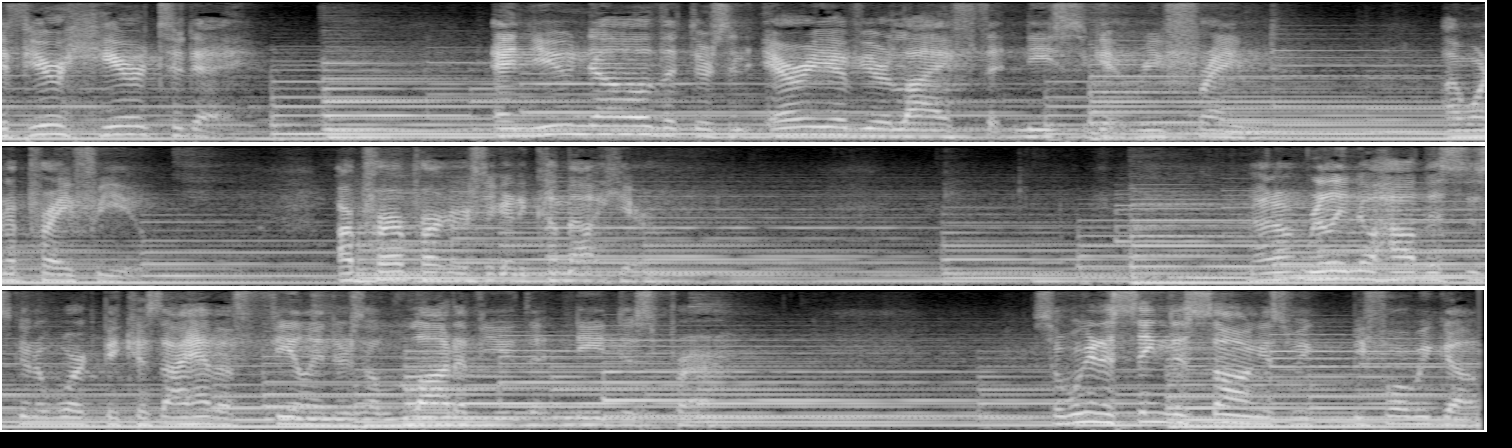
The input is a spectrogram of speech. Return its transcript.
if you're here today and you know that there's an area of your life that needs to get reframed, I want to pray for you. Our prayer partners are going to come out here. I don't really know how this is going to work because I have a feeling there's a lot of you that need this prayer. So we're going to sing this song as we before we go.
